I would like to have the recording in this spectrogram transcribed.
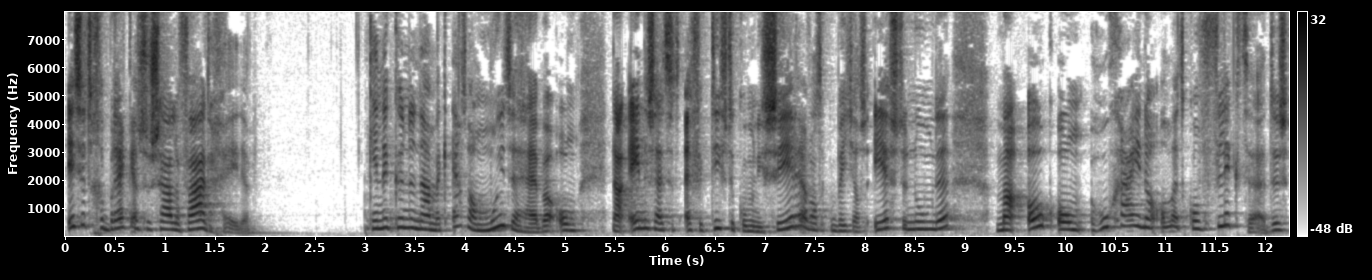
Is het gebrek aan sociale vaardigheden. Kinderen kunnen namelijk echt wel moeite hebben om, nou, enerzijds het effectief te communiceren, wat ik een beetje als eerste noemde, maar ook om hoe ga je nou om met conflicten? Dus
